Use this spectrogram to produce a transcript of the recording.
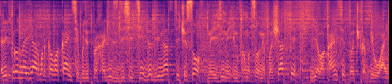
Электронная ярмарка вакансий будет проходить с 10 до 12 часов на единой информационной площадке evacancy.by.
